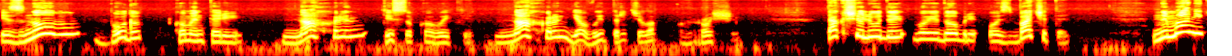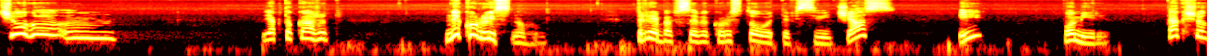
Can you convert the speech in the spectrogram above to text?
І знову будуть коментарі. Нахрен ти соковиті, нахрен я витратила гроші. Так що, люди мої добрі, ось бачите, нема нічого, ем, як то кажуть, некорисного. Треба все використовувати в свій час і по мірі. Так що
